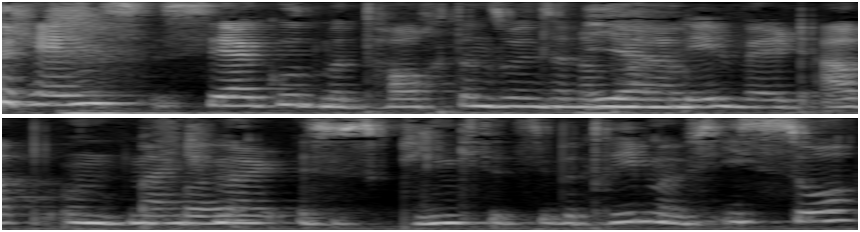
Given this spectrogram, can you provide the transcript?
ich kenne es sehr gut. Man taucht dann so in seiner ja. Parallelwelt ab und manchmal, also es klingt jetzt übertrieben, aber es ist so,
